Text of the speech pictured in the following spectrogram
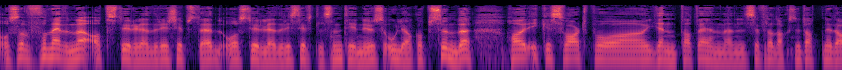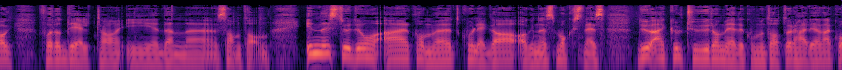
også få nevne at styreleder i Skipsted og styreleder i stiftelsen Tinius, Ole Jakob Sunde har ikke svart på gjentatte henvendelser fra Dagsnytt 18 i dag for å delta i denne samtalen. Inn i studio er kommet kollega Agnes Moxnes. Du er kultur- og mediekommentator her i NRK.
